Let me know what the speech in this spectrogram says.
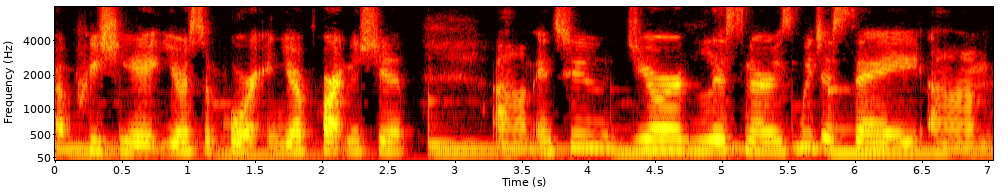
appreciate your support and your partnership. Um, and to your listeners, we just say, um,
